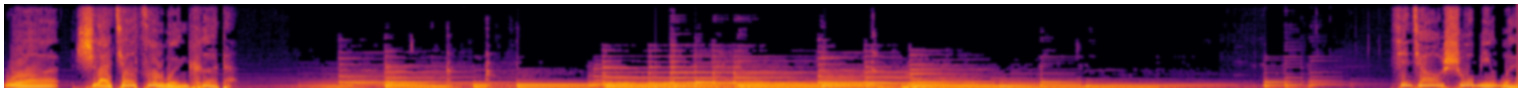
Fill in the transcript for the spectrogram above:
我是来教作文课的。先教说明文。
